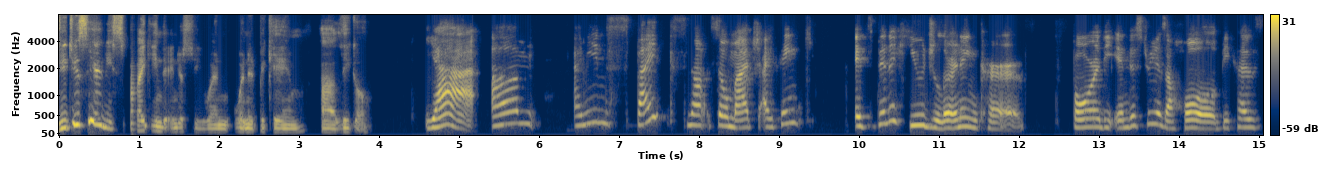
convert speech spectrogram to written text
Did you see any spike in the industry when when it became uh, legal? Yeah. Um, I mean, spikes, not so much. I think it's been a huge learning curve for the industry as a whole because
